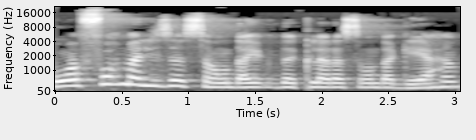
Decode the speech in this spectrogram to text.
Com a formalização da declaração da guerra,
